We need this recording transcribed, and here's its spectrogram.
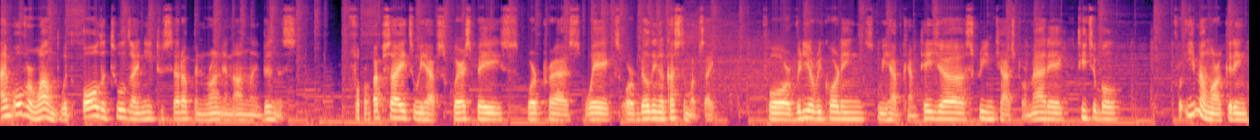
I'm overwhelmed with all the tools I need to set up and run an online business. For websites, we have Squarespace, WordPress, Wix, or building a custom website. For video recordings, we have Camtasia, Screencast-O-Matic, Teachable. For email marketing,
